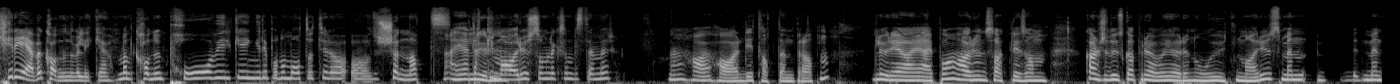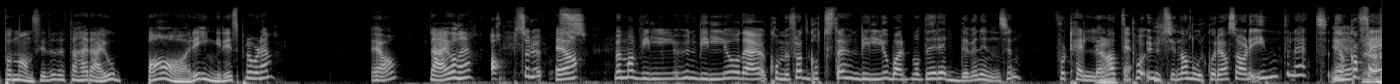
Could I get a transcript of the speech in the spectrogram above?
kreve kan hun vel ikke, men kan hun påvirke Ingrid på noen måte til å, å skjønne at Nei, det er ikke. Marius som liksom bestemmer? Nei, har, har de tatt den praten? Lurer jeg, jeg på. Har hun sagt liksom Kanskje du skal prøve å gjøre noe uten Marius, men, men på den annen side, dette her er jo bare Ingrids problem. Ja, Det er jo det. absolutt. Ja. Men man vil, hun vil jo, det er- kommer fra et godt sted, hun vil jo bare på en måte redde venninnen sin. Fortelle henne Ja. at på utsiden av Nord-Korea så har de internett, de har kafeer,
